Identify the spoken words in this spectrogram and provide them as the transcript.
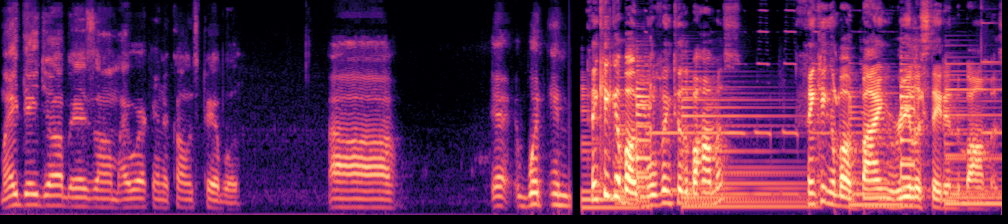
My day job is um I work in accounts payable. Uh, yeah, what in Thinking about moving to the Bahamas? Thinking about buying real estate in the Bahamas?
